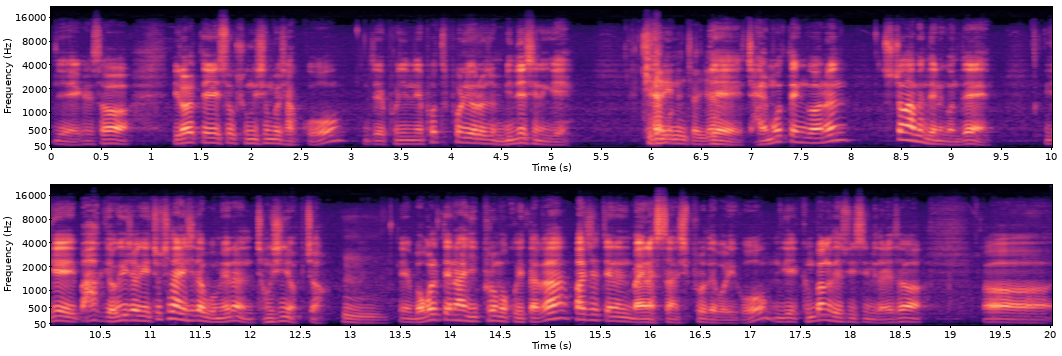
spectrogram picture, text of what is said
네, 그래서 이럴 때일수록 중심을 잡고 이제 본인의 포트폴리오를 좀 믿으시는 게 기다리는 전략. 네, 잘못된 거는 수정하면 되는 건데 이게 막 여기저기 쫓아다니시다 보면은 정신이 없죠. 음, 예, 먹을 때는 한 2% 먹고 있다가 빠질 때는 마이너스 한 10% 돼버리고 이게 금방 될 수 있습니다. 그래서 어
